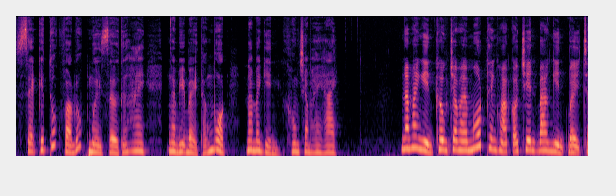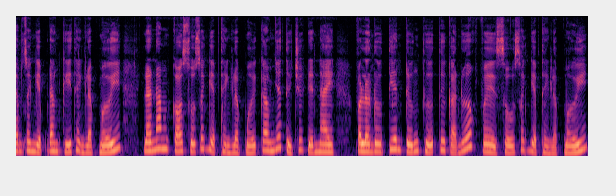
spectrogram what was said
sẽ kết thúc vào lúc 10 giờ thứ hai ngày 17 tháng 1 năm 2022. Năm 2021, Thanh Hóa có trên 3.700 doanh nghiệp đăng ký thành lập mới, là năm có số doanh nghiệp thành lập mới cao nhất từ trước đến nay và lần đầu tiên đứng thứ tư cả nước về số doanh nghiệp thành lập mới.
